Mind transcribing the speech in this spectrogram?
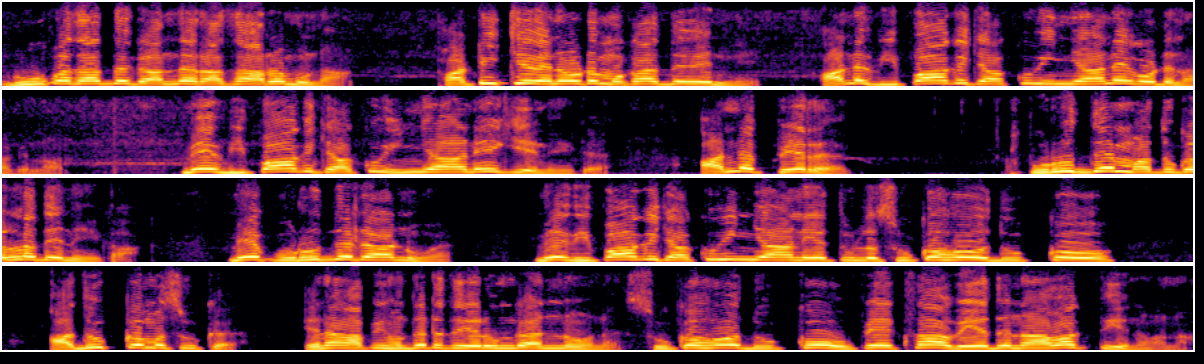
රූප ශබ්ද ගන්ධ රස අරමුණක් පටිච්ච වෙනකොට මොකද්ද වෙන්නේ? අන විපාක චක්කු විඥානය ගොඩනගනවා. මේ විපාක චක්කු විඥානය කියන එක අන්න පෙර පුරුද්දෙන් මතු කරලා දෙන එකක්. මේ පුරුද්දට අනුව මේ විපාක චක්කු විඥානය තුල සුඛ හෝ දුක්ඛ අදුක්කම සුඛ එහෙනම් අපි හොඳට තේරුම් ගන්න ඕන. සුඛ හෝ දුක්ඛ උපේක්ෂා වේදනාවක් තියෙනවා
